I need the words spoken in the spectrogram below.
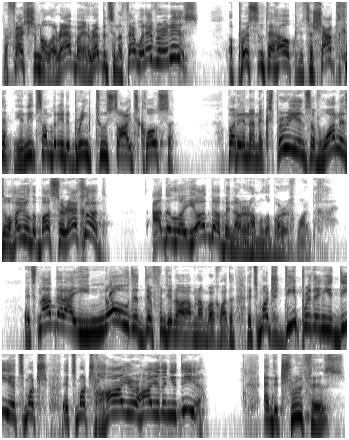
professional, a rabbi, a rebbitzin, a ther, whatever it is a person to help. It's a shadchan. You need somebody to bring two sides closer. But in an experience of one is Ohio the Basar Echad, it's not that I know the difference in Aram and Baruch It's much deeper than Yediyah. It's much, it's much higher, higher than Yediyah. And the truth is,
